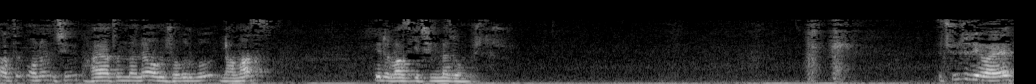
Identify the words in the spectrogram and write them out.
artık onun için hayatında ne olmuş olur bu? Namaz bir vazgeçilmez olmuştur. Üçüncü rivayet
